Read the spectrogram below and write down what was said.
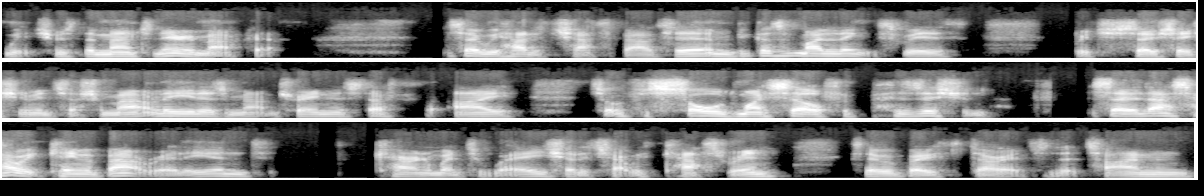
which was the mountaineering market. So we had a chat about it. And because of my links with British Association of International Mountain Leaders and mountain training and stuff, I sort of sold myself a position. So that's how it came about, really. And Karen went away. She had a chat with Catherine because they were both directors at the time, and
